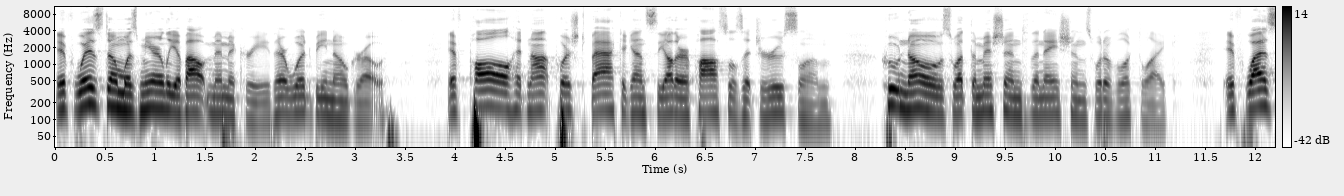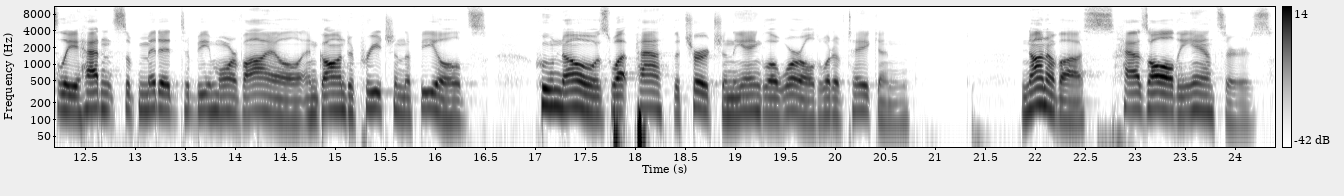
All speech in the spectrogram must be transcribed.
If wisdom was merely about mimicry, there would be no growth. If Paul had not pushed back against the other apostles at Jerusalem, who knows what the mission to the nations would have looked like? If Wesley hadn't submitted to be more vile and gone to preach in the fields, who knows what path the church in the Anglo world would have taken? None of us has all the answers.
